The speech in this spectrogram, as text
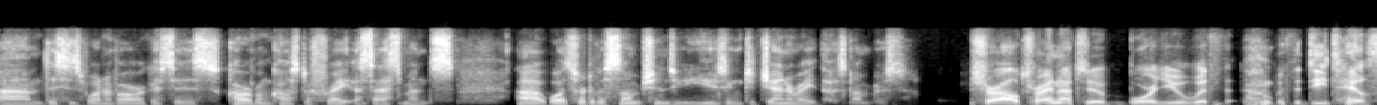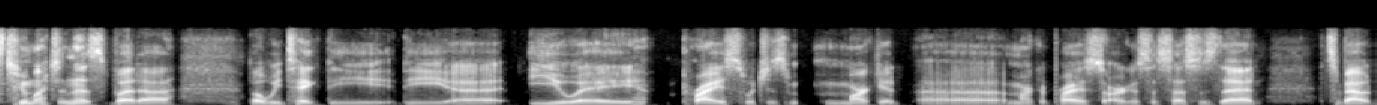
Um, this is one of Argus's carbon cost of freight assessments. Uh, what sort of assumptions are you using to generate those numbers? Sure, I'll try not to bore you with with the details too much in this, but uh, but we take the the uh, EUA price, which is market uh, market price. Argus assesses that it's about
